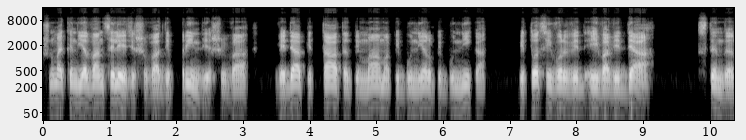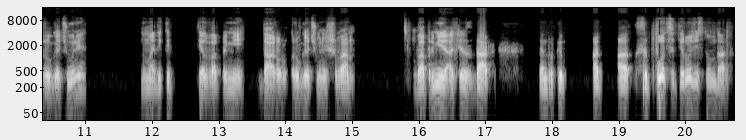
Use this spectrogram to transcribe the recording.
Și numai când el va înțelege și va deprinde și va vedea pe tatăl, pe mama, pe bunelul, pe bunica, pe toți îi, vor vedea, îi va vedea stând în rugăciune, numai decât el va primi darul rugăciune și va, va primi acest dar. Pentru că a, a, să poți să te rogi este un dar.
